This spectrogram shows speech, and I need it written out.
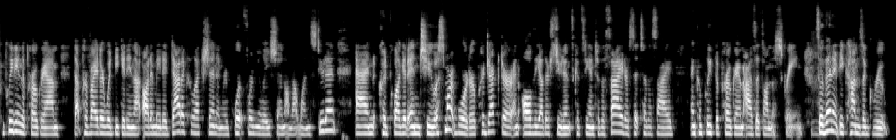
completing the program. That provider would be getting that automated data collection and report formulation on that one student and could plug it into a smart board or projector and all the other students could stand to the side or sit to the side and complete the program as it's on the screen. Mm-hmm. So then it becomes a group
